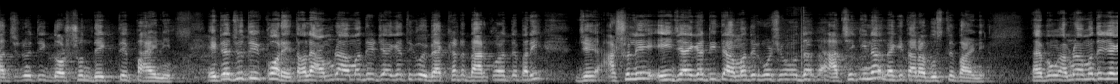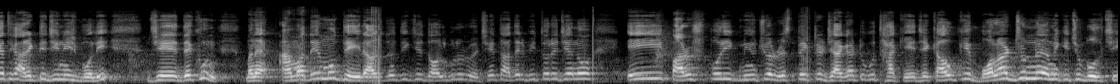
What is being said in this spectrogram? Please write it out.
রাজনৈতিক দর্শন দেখতে পায়নি। এটা যদি করে, তাহলে আমরা আমাদের জায়গা থেকে ওই ব্যাখ্যাটা দাঁড় করাতে পারি যে আসলে এই জায়গাটিতে আমাদের কোনো সীমাবদ্ধতা আছে কি না নাকি তারা বুঝতে পারেনি। এবং আমরা আমাদের জায়গা থেকে আরেকটি জিনিস বলি যে দেখুন মানে আমাদের মধ্যে এই রাজনৈতিক যে দলগুলো রয়েছে, তাদের ভিতরে যেন এই পারস্পরিক মিউচুয়াল রেসপেক্টের জায়গাটুকু থাকে, যে কাউকে বলার জন্য আমি কিছু বলছি।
